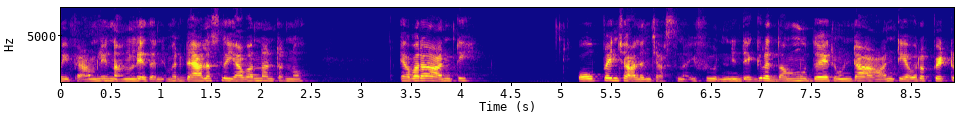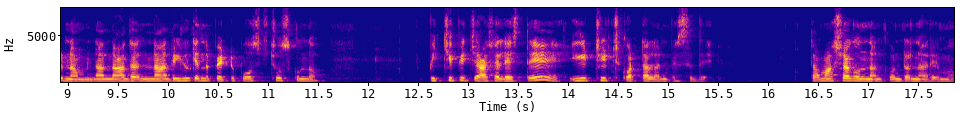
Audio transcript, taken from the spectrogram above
మీ ఫ్యామిలీ ననలేదని మరి డాలస్లో ఎవరిని అంటున్నావు? ఎవరా ఆంటీ? ఓపెన్ ఛాలెంజ్ చేస్తున్నా. ఇఫ్ నీ దగ్గర దమ్ము ధైర్యం ఉంటే ఆ ఆంటీ ఎవరో పెట్టు నా నా నా రీల్ కింద పెట్టు పోస్ట్ చూసుకుందాం. పిచ్చి పిచ్చి ఆశలు వేస్తే ఈడ్చిడ్చి కొట్టాలనిపిస్తుంది. తమాషాగా ఉందనుకుంటున్నారేమో.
